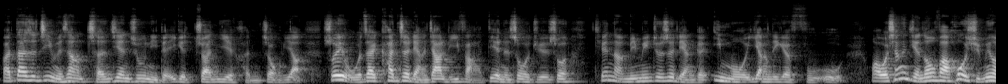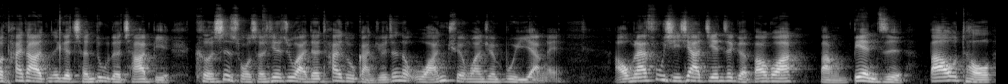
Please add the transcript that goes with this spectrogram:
啊，但是基本上呈现出你的一个专业很重要。所以我在看这两家理发店的时候，我觉得说，天哪，明明就是两个一模一样的一个服务哇！我相信剪头发或许没有太大那个程度的差别，可是所呈现出来的态度感觉真的完全完全不一样诶。好，我们来复习一下今天这个，包括绑辫子、包头、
